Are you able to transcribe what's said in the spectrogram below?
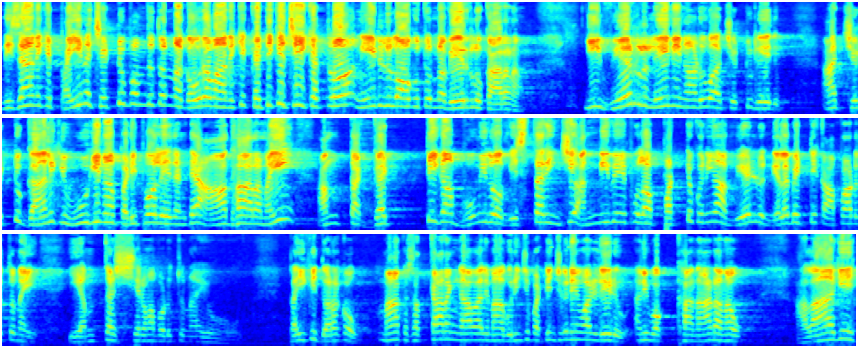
నిజానికి పైన చెట్టు పొందుతున్న గౌరవానికి కటిక చీకట్లో నీళ్ళు లాగుతున్న వేర్లు కారణం. ఈ వేర్లు లేని నాడు ఆ చెట్టు లేదు. ఆ చెట్టు గాలికి ఊగినా పడిపోలేదంటే ఆధారమై అంత గట్టిగా భూమిలో విస్తరించి అన్ని వైపులా పట్టుకుని ఆ వేళ్ళు నిలబెట్టి కాపాడుతున్నాయి. ఎంత శ్రమ పడుతున్నాయో. పైకి దొరకవు. మాకు సత్కారం కావాలి మా గురించి పట్టించుకునేవాడు లేడు అని ఒక్కనాడనవు. అలాగే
